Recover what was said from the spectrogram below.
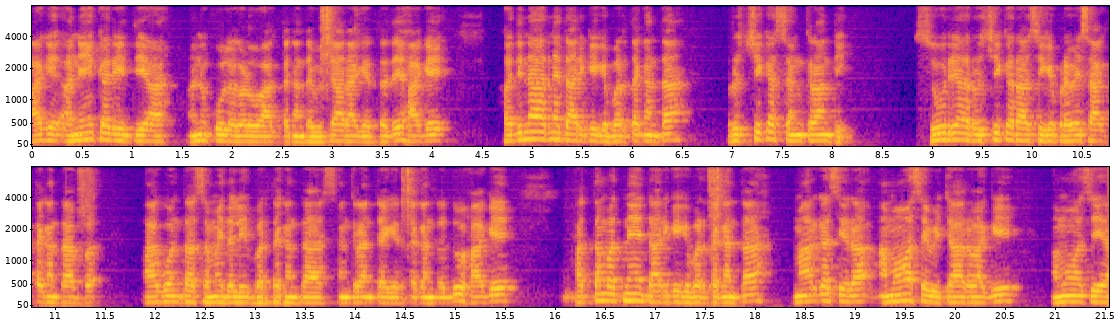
ಹಾಗೆ ಅನೇಕ ರೀತಿಯ ಅನುಕೂಲಗಳು ಆಗ್ತಕ್ಕಂಥ ವಿಚಾರ ಆಗಿರ್ತದೆ. ಹಾಗೆ ಹದಿನಾರನೇ ತಾರೀಕಿಗೆ ಬರ್ತಕ್ಕಂಥ ವೃಶ್ಚಿಕ ಸಂಕ್ರಾಂತಿ, ಸೂರ್ಯ ವೃಶ್ಚಿಕ ರಾಶಿಗೆ ಪ್ರವೇಶ ಆಗ್ತಕ್ಕಂಥ ಬ ಆಗುವಂತ ಸಮಯದಲ್ಲಿ ಬರ್ತಕ್ಕಂಥ ಸಂಕ್ರಾಂತಿ ಆಗಿರ್ತಕ್ಕಂಥದ್ದು. ಹಾಗೆ ಹತ್ತೊಂಬತ್ತನೇ ತಾರೀಕಿಗೆ ಬರ್ತಕ್ಕಂಥ ಮಾರ್ಗಶಿರ ಅಮಾವಾಸ್ಯೆ ವಿಚಾರವಾಗಿ, ಅಮಾವಾಸ್ಯೆಯ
